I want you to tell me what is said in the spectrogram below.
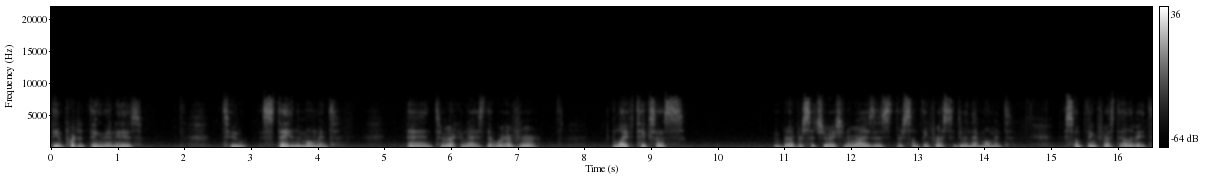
the important thing then is to stay in the moment and to recognize that wherever life takes us, whatever situation arises, there's something for us to do in that moment. There's something for us to elevate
